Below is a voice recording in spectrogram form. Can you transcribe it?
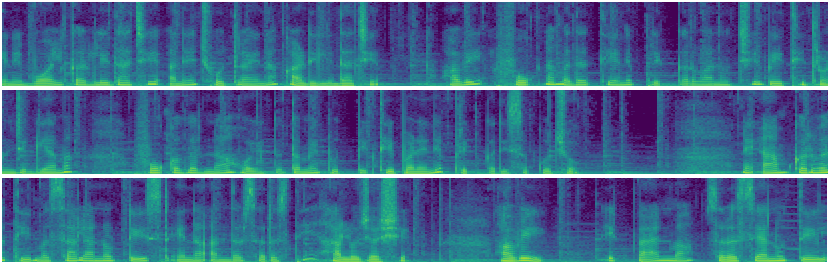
એને બોઇલ કરી લીધા છે અને છોતરા એના કાઢી લીધા છે. હવે ફોકના મદદથી એને પ્રિક કરવાનું છે બેથી ત્રણ જગ્યામાં. ફોક અગર ના હોય તો તમે ટૂથપીકથી પણ એને પ્રિક કરી શકો છો. ને આમ કરવાથી મસાલાનો ટેસ્ટ એના અંદર સરસથી હાલો જશે. હવે એક પેનમાં સરસિયાનું તેલ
